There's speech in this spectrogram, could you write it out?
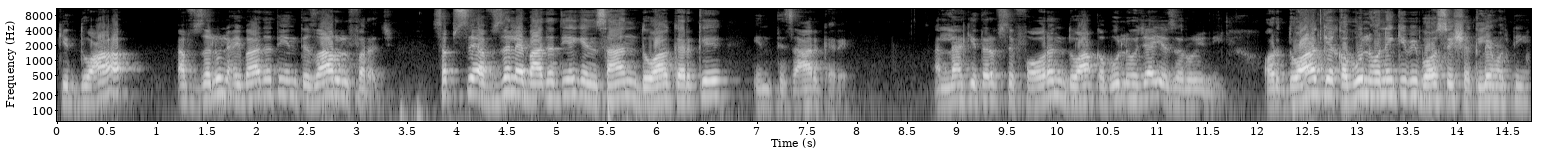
کہ دعا افضل العبادت انتظار الفرج۔ سب سے افضل عبادت یہ کہ انسان دعا کر کے انتظار کرے۔ اللہ کی طرف سے فوراً دعا قبول ہو جائے یہ ضروری نہیں۔ اور دعا کے قبول ہونے کی بھی بہت سی شکلیں ہوتی ہیں۔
